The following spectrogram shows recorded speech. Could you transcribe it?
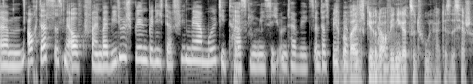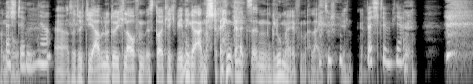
Ähm, auch das ist mir aufgefallen. Bei Videospielen bin ich da viel mehr multitasking-mäßig ja. unterwegs. Und das bin ja, ich aber weil das Gehirn auch weniger zu tun hat. Das ist ja schon das so. Stimmt, ja. ja. Also durch Diablo durchlaufen ist deutlich weniger anstrengend, als in Gloomhaven allein zu spielen. das stimmt, ja.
